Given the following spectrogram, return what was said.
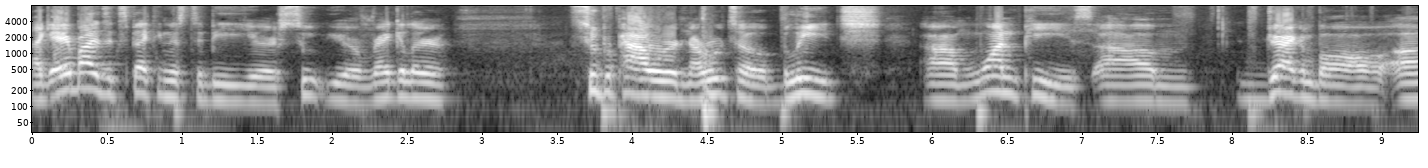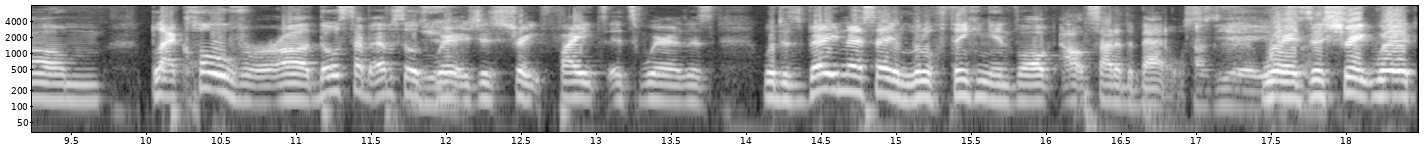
Like everybody's expecting this to be your suit, your regular superpowered Naruto, Bleach, um, One Piece, um, Dragon Ball, um, Black Clover, uh, those type of episodes Yeah. where it's just straight fights. It's where there's where there's very necessary little thinking involved outside of the battles. Uh, yeah, yeah, where it's just straight where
